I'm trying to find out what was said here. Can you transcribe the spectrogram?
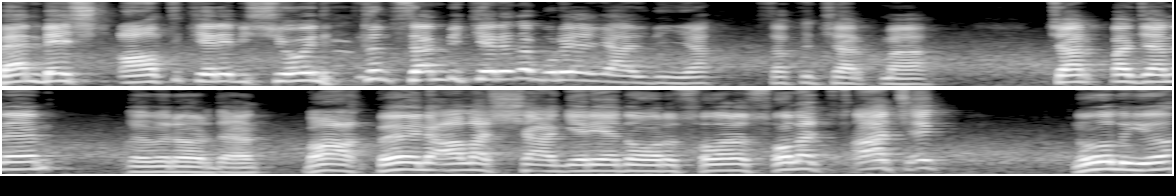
Ben 5-6 kere bir şey oynadım. Sen bir kere de buraya geldin ya. Sakın çarpma. Çarpma canım. Kıvır oradan. Bak böyle al aşağı geriye doğru sola sola sağa çek. Ne oluyor?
